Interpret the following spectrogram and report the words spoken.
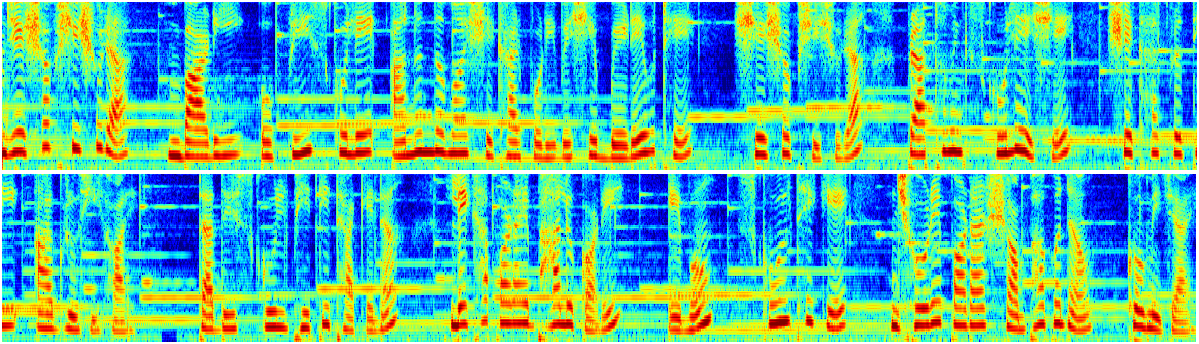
যেসব শিশুরা বাড়ি ও প্রি স্কুলে আনন্দময় শেখার পরিবেশে বেড়ে ওঠে, সেসব শিশুরা প্রাথমিক স্কুলে এসে শেখার প্রতি আগ্রহী হয়। তাদের স্কুল ভীতি থাকে না, লেখাপড়ায় ভালো করে এবং স্কুল থেকে ঝরে পড়ার সম্ভাবনাও কমে যায়।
